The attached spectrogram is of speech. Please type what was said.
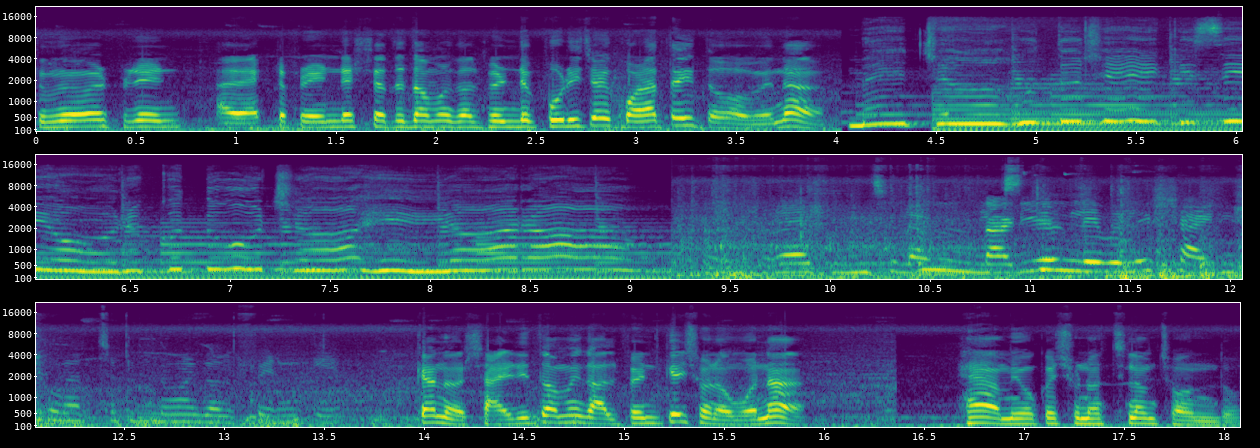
তুমি আমার ফ্রেন্ড আর একটা ফ্রেন্ডের সাথে তো আমার গার্লফ্রেন্ডের পরিচয় করাতেই তো হবে না। হ্যাঁ, কেন? শায়রি তো আমি গার্লফ্রেন্ডকেই শোনাবো না? হ্যাঁ আমি ওকে শোনাচ্ছিলাম ছন্দ।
